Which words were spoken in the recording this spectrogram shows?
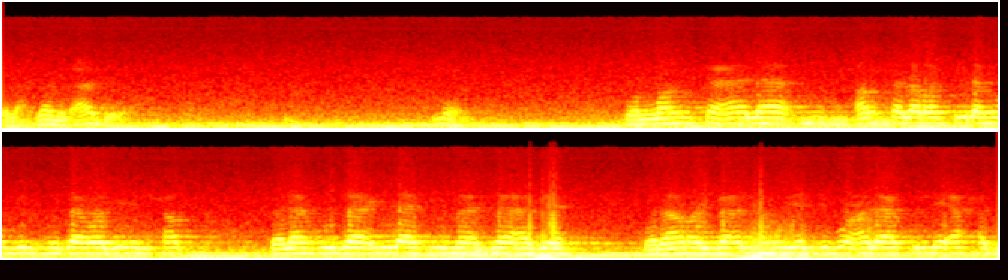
والأحكام العادلة. نعم. والله تعالى أرسل رسوله بالهدى ودين الحق فلا هدى إلا فيما جاء به ولا ريب أنه يجب على كل أحد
